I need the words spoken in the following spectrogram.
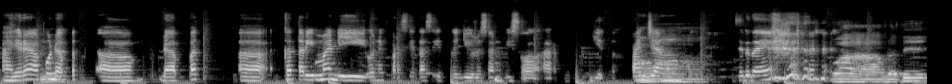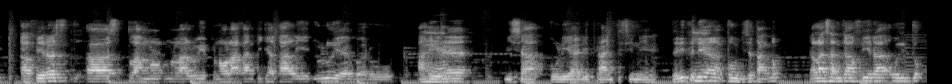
akhirnya aku Hmm. dapet eh, dapet eh, keterima di universitas itu jurusan visual art gitu panjang Oh. ceritanya Wah, berarti Kavira uh, setelah mel- melalui penolakan tiga kali dulu ya, baru akhirnya bisa kuliah di Prancis ini ya. Jadi tadi yang aku bisa tangkap alasan Kavira untuk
